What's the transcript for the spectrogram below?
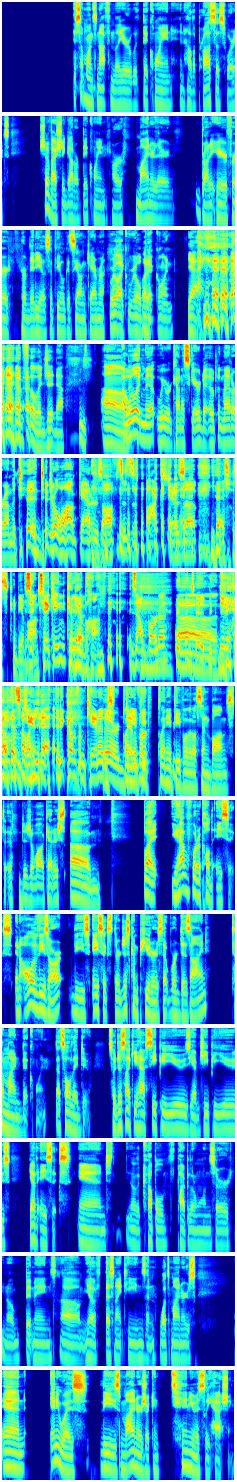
if someone's not familiar with Bitcoin and how the process works, should have actually got our Bitcoin, our miner there and brought it here for for video so people could see on camera. We're like real What Bitcoin. Yeah. I feel legit now. Hmm. Um, I will admit we were kind of scared to open that around the di- digital wildcatters offices. This box shows up. Yeah, it just could be a Is bomb. it ticking? could Yeah. be a bomb. Is Alberta? Uh, did, did it come from someone- Can- yeah. Did it come from Canada There's or plenty Denver? Of peop- plenty of people that'll send bombs to digital wildcatters. Um, But you have what are called ASICs, and all of these are these ASICs. They're just computers that were designed to mine Bitcoin. That's all they do. So just like you have CPUs, you have GPUs, you have ASICs, and you know the couple popular ones are you know Bitmains. Um, you have S19s and Whatsminers, and anyways, these miners are continuously hashing.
